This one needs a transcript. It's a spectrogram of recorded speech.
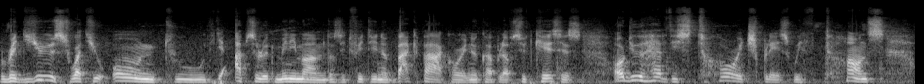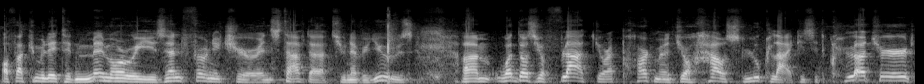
reduce what you own to the absolute minimum? Does it fit in a backpack or in a couple of suitcases? Or do you have this storage place with tons of accumulated memories and furniture and stuff that you never use? Um, what does your flat, your apartment, your house look like? Is it cluttered?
